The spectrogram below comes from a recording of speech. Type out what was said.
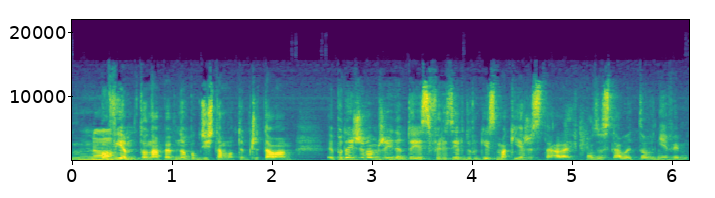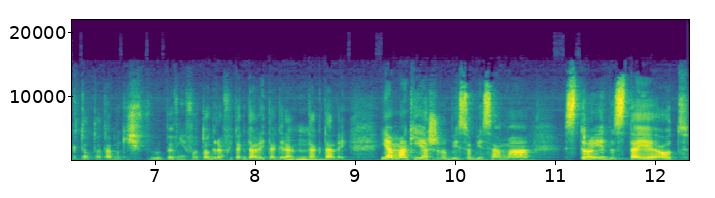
No. bo wiem to na pewno, bo gdzieś tam o tym czytałam. Podejrzewam, że jeden to jest fryzjer, drugi jest makijażysta, ale pozostałe to nie wiem, kto to tam, jakiś pewnie fotograf i tak dalej, tak, Mhm. i tak dalej. Ja makijaż robię sobie sama, stroje dostaję od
